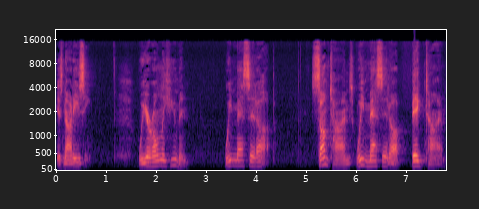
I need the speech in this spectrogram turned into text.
is not easy. We are only human. We mess it up. Sometimes we mess it up big time.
